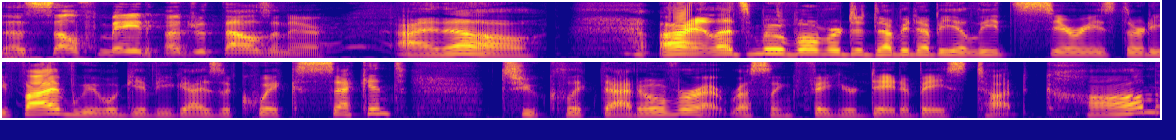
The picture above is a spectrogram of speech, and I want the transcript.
A self-made hundred thousandaire. I know. All right, let's move over to WWE Elite Series 35. We will give you guys a quick second to click that over at WrestlingFigureDatabase.com.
